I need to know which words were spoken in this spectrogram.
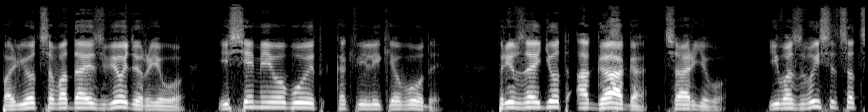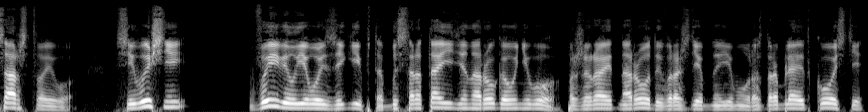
Польется вода из ведер его, и семя его будет, как великие воды. Превзойдет Агага, царь его, и возвысится царство его. Всевышний вывел его из Египта, быстрота единорога у него, пожирает народы, враждебные ему, раздробляет кости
